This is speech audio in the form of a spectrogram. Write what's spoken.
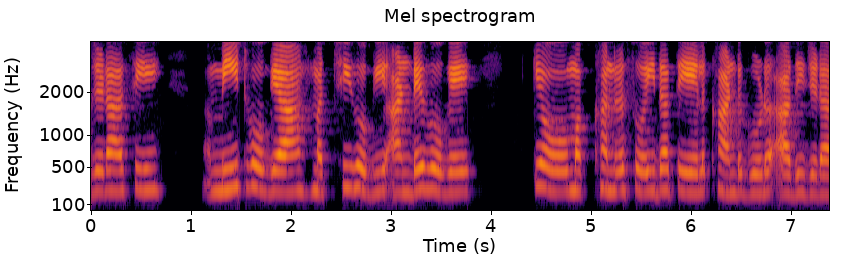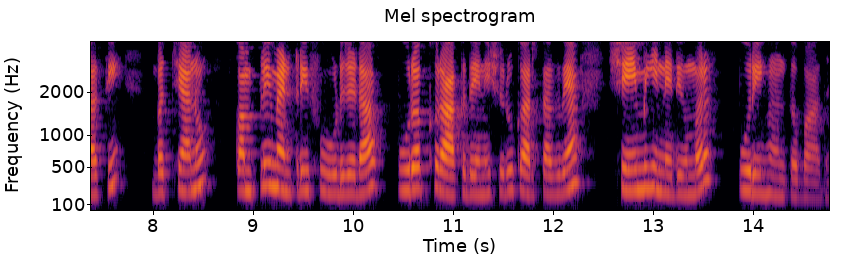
ਜਿਹੜਾ ਅਸੀਂ ਮੀਟ ਹੋ ਗਿਆ, ਮੱਛੀ ਹੋ ਗਈ, ਆਂਡੇ ਹੋ ਗਏ, ਘਿਓ, ਮੱਖਣ, ਰਸੋਈ ਦਾ ਤੇਲ, ਖੰਡ, ਗੁੜ ਆਦਿ ਜਿਹੜਾ ਅਸੀਂ ਬੱਚਿਆਂ ਨੂੰ ਕੰਪਲੀਮੈਂਟਰੀ ਫੂਡ ਜਿਹੜਾ ਪੂਰਕ ਖੁਰਾਕ ਦੇਣੀ ਸ਼ੁਰੂ ਕਰ ਸਕਦੇ ਹਾਂ 6 ਮਹੀਨੇ ਦੀ ਉਮਰ ਪੂਰੀ ਹੋਣ ਤੋਂ ਬਾਅਦ।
